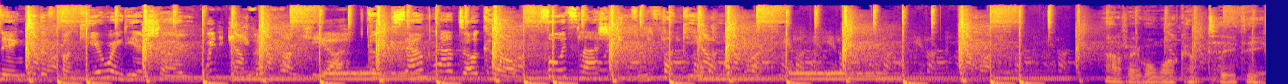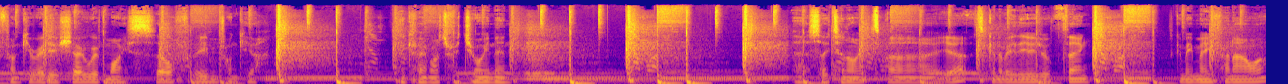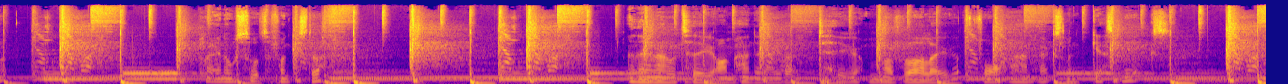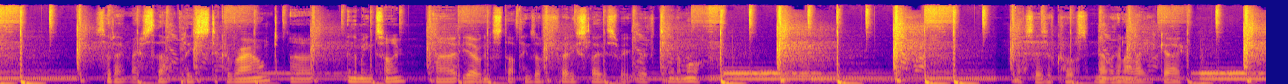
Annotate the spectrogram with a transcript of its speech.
listening to the Funkier Radio Show with Even Funkier. Click soundcloud.com forward slash Even Funkier. And a very warm welcome to the Funky Radio Show with myself, Even Funkier. Thank you very much for joining. Uh, so tonight, uh, yeah, it's going to be the usual thing. It's going to be me for an hour, playing all sorts of funky stuff. And then hour two, I'm handing over to Marvalo for an excellent guest mix. So don't miss that. Please stick around. Uh, in the meantime, uh, yeah, we're going to start things off fairly slow this week with Tina Moore. This is, of course, Never Gonna Let You Go.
